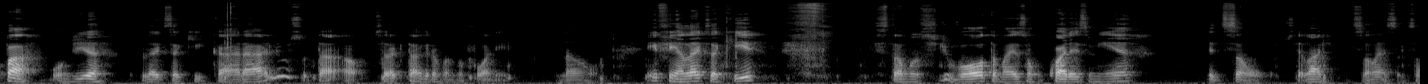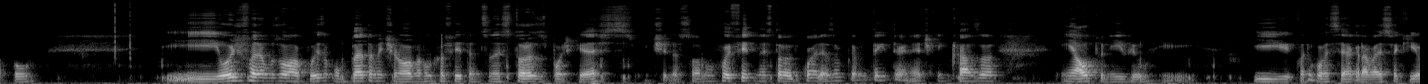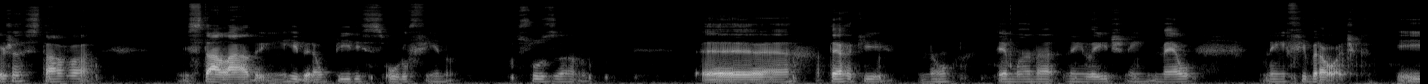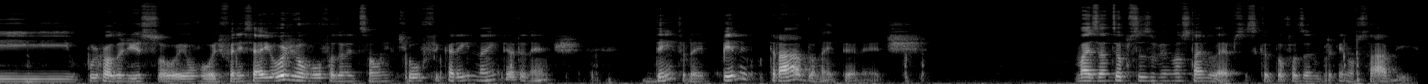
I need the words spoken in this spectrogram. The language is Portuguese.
Opa, bom dia. Alex aqui. Caralho, isso tá. será que tá gravando no fone? Não. Enfim, Alex aqui. Estamos de volta, mais um Quaresminha. Edição. Sei lá que edição é essa dessa porra. E hoje faremos uma coisa completamente nova, nunca feita antes na história dos podcasts. Mentira, só não foi feito na história do Quaresma porque não tem internet aqui em casa em alto nível. E, e quando eu comecei a gravar isso aqui, eu já estava instalado em Ribeirão Pires, Ouro Fino, Suzano. É, a terra que não emana nem leite, nem mel, nem fibra ótica. E por causa disso eu vou diferenciar. E hoje eu vou fazer uma edição em que eu ficarei na internet. Dentro, né? Penetrado na internet. Mas antes eu preciso ver meus timelapses que eu estou fazendo. Para quem não sabe,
